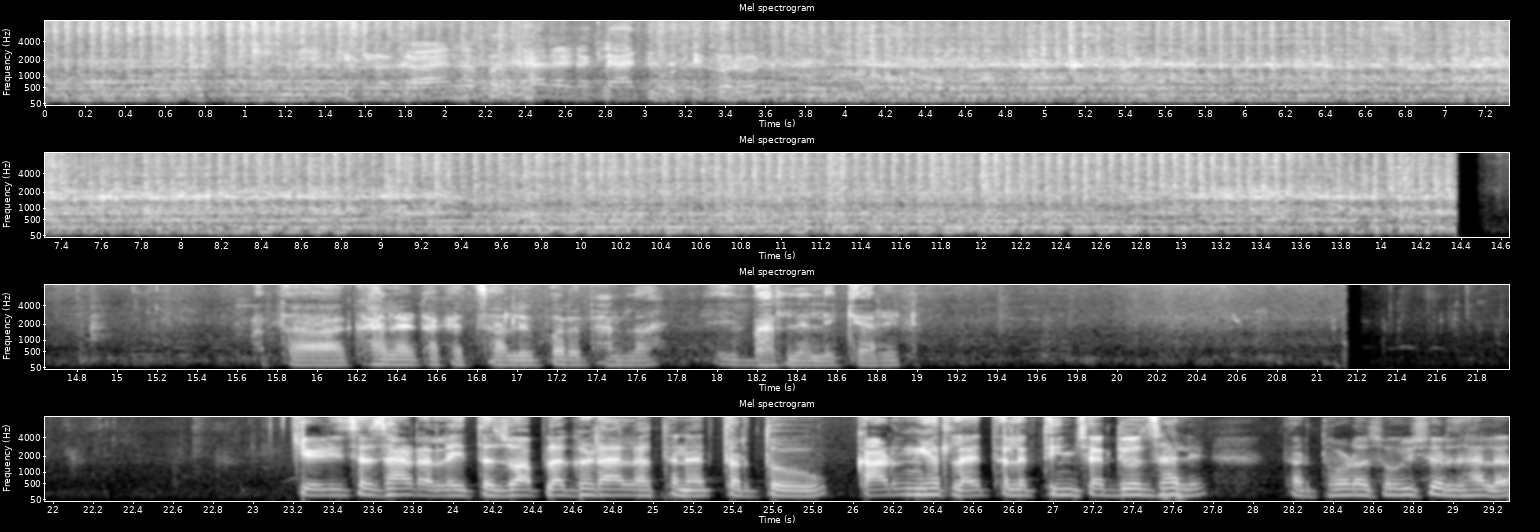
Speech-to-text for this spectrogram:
आणि तिकडं गायांना पण खायला टाकले आधी कुठे करून मसाला टाकायचं चालू आहे परत आणला ही भरलेली कॅरेट केळीच्या झाडाला इथं जो आपला घड आला होता ना तर तो काढून घेतलाय. त्याला तीन चार दिवस झाले. तर थोडंसं उशीर झालं.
